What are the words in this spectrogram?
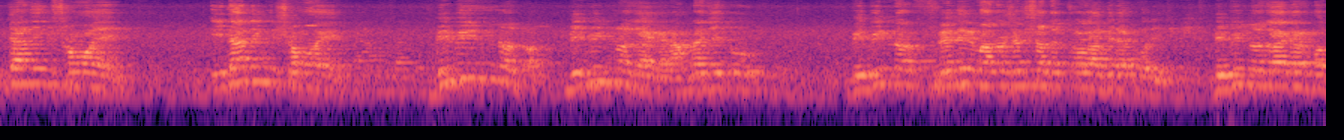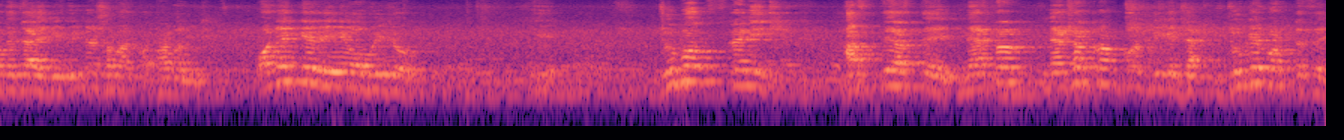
ইদানিং সময়ে ইদানিং সময়ে বিভিন্ন বিভিন্ন জায়গায় আমরা যেহেতু বিভিন্ন শ্রেণির মানুষের সাথে চলাফেরা করি বিভিন্ন জায়গার মধ্যে যাই বিভিন্ন সময় কথা বলি অনেকের এই অভিযোগ যুবক শ্রেণি আস্তে আস্তে নেশা নেশাদ্রব্যের দিকে যা- ঝুঁকে পড়তেছে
